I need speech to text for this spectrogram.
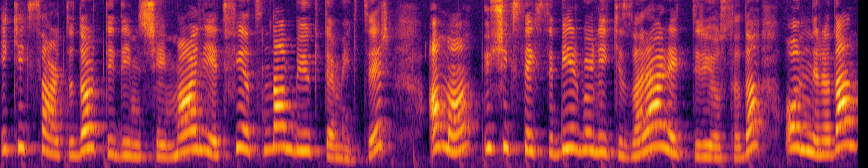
2x artı 4 dediğimiz şey maliyet fiyatından büyük demektir. Ama 3x eksi 1 bölü 2 zarar ettiriyorsa da 10 liradan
